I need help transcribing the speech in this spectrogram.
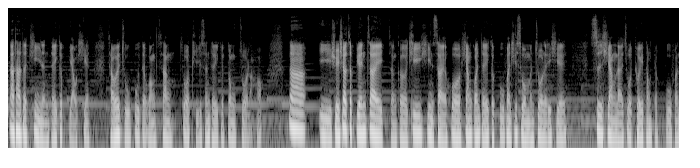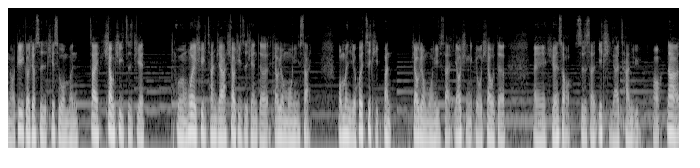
那他的技能的一个表现才会逐步的往上做提升的一个动作了哈。那以学校这边在整个记忆竞赛或相关的一个部分，其实我们做了一些。事项来做推动的部分哦，第一个就是，其实我们在校际之间，我们会去参加校际之间的交流模拟赛，我们也会自己办交流模拟赛，邀请有效的诶选手师生一起来参与哦。那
